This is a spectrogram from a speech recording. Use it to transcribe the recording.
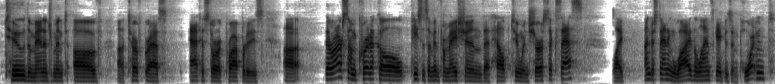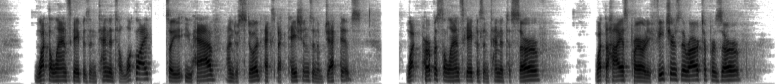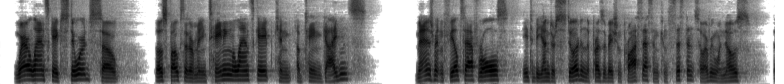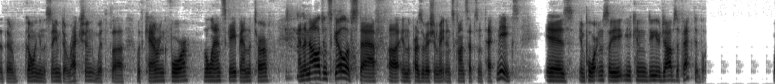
to the management of uh, turf grass at historic properties, uh, there are some critical pieces of information that help to ensure success, like understanding why the landscape is important, what the landscape is intended to look like, so you, have understood expectations and objectives, what purpose the landscape is intended to serve, what the highest priority features there are to preserve, where landscape stewards, so those folks that are maintaining the landscape can obtain guidance. Management and field staff roles need to be understood in the preservation process and consistent so everyone knows that they're going in the same direction with, uh, with caring for the landscape and the turf. And the knowledge and skill of staff uh, in the preservation maintenance concepts and techniques is important so you, you can do your jobs effectively.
